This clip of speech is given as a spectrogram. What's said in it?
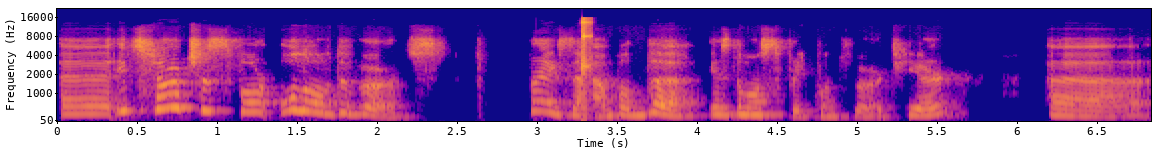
uh, it searches for all of the words. For example, the is the most frequent word here. Uh,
